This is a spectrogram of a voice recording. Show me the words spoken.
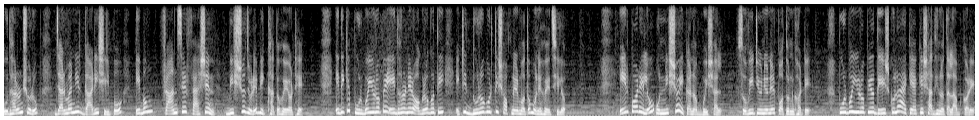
উদাহরণস্বরূপ, জার্মানির গাড়ি শিল্প এবং ফ্রান্সের ফ্যাশন বিশ্বজুড়ে বিখ্যাত হয়ে ওঠে। এদিকে পূর্ব ইউরোপে এই ধরনের অগ্রগতি একটি দূরবর্তী স্বপ্নের মতো মনে হয়েছিল। এরপর এলো উনিশশো একানব্বই সাল। সোভিয়েত ইউনিয়নের পতন ঘটে। পূর্ব ইউরোপীয় দেশগুলো একে একে স্বাধীনতা লাভ করে।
